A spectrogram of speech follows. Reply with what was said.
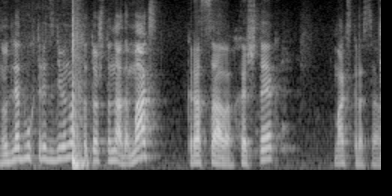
Ну для 2390 то, что надо. Макс, красава. Хэштег, Макс красава.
